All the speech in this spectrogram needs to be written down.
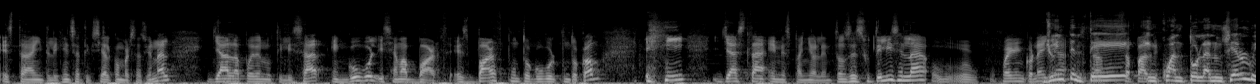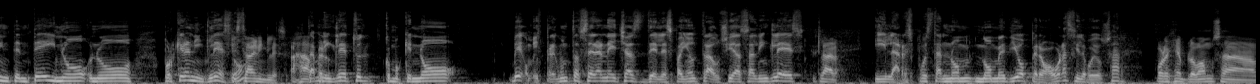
esta inteligencia artificial conversacional, ya la pueden utilizar en Google y se llama Barth. Es barth.google.com y ya está en español. Entonces utilícenla, jueguen con ella. Yo intenté, Está- está padre. en cuanto la anunciaron, lo intenté y no, no, porque era en inglés, ¿no? Estaba en inglés, ajá, Estaba pero- en inglés, como que no, digo, mis preguntas eran hechas del español traducidas al inglés. Claro. Y la respuesta no, no me dio, pero ahora sí la voy a usar. Por ejemplo, vamos a,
